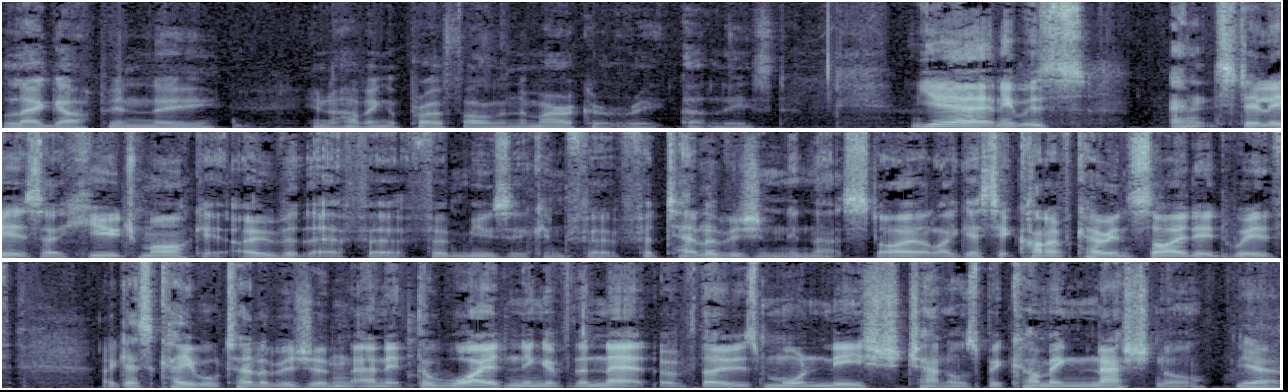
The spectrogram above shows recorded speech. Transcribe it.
leg up in the, you know, having a profile in America at, re- at least. Yeah, and it was, and it still is a huge market over there for, for music and for, for television in that style. I guess it kind of coincided with, I guess, cable television and it the widening of the net of those more niche channels becoming national, Yeah.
